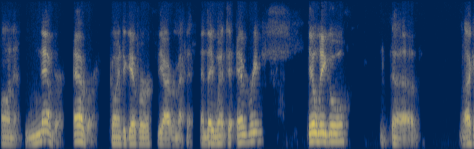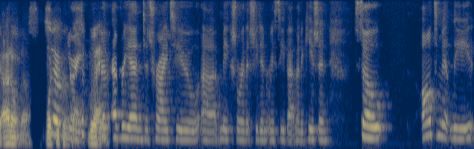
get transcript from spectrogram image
on never ever going to give her the ivermectin, and they went to every illegal. Uh, like I don't know what so, you right. Right. every end to try to uh, make sure that she didn't receive that medication. So ultimately,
